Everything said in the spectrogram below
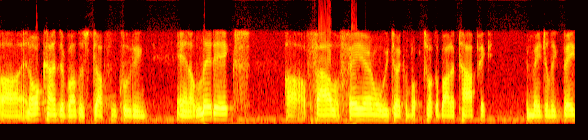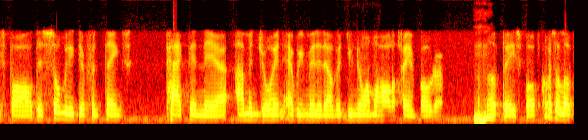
uh, and all kinds of other stuff, including analytics, uh, foul affair, where we talk about talk about a topic in Major League Baseball. There's so many different things packed in there. I'm enjoying every minute of it. You know, I'm a Hall of Fame voter. Mm-hmm. I love baseball. Of course, I love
